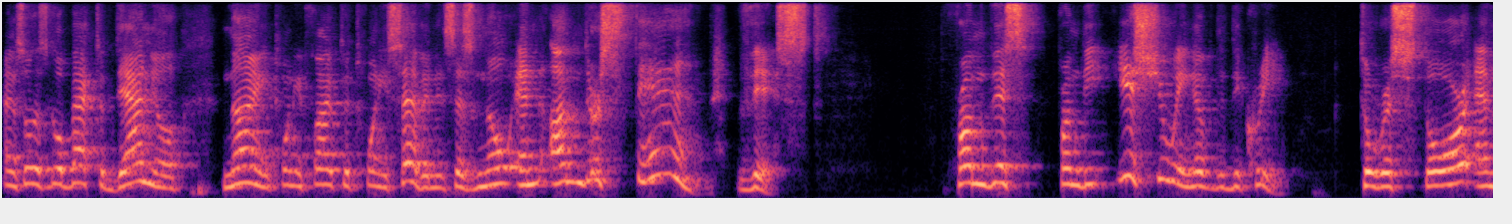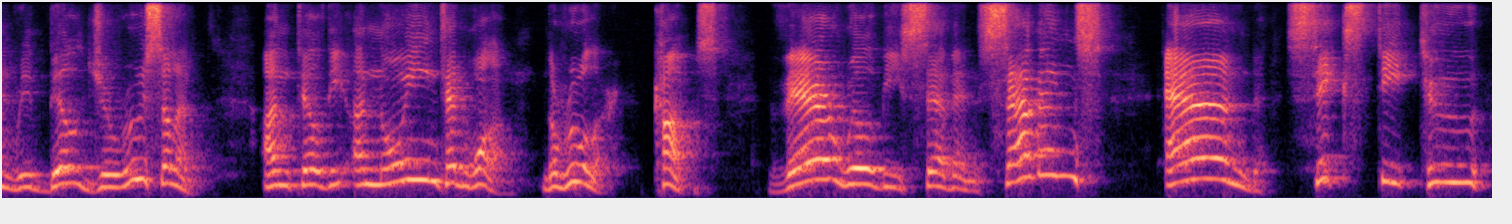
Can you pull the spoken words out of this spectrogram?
And so let's go back to Daniel 9 25 to 27. It says, Know and understand this from this, from the issuing of the decree to restore and rebuild Jerusalem until the anointed one, the ruler, comes. There will be seven sevens and 62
